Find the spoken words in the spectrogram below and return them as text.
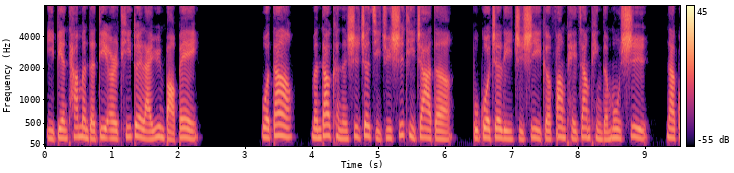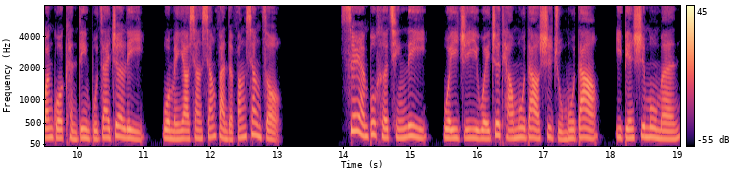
以便他们的第二梯队来运宝贝。我道，门道可能是这几具尸体炸的，不过这里只是一个放陪葬品的墓室，那棺椁肯定不在这里。我们要向相反的方向走。虽然不合情理，我一直以为这条墓道是主墓道，一边是墓门，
